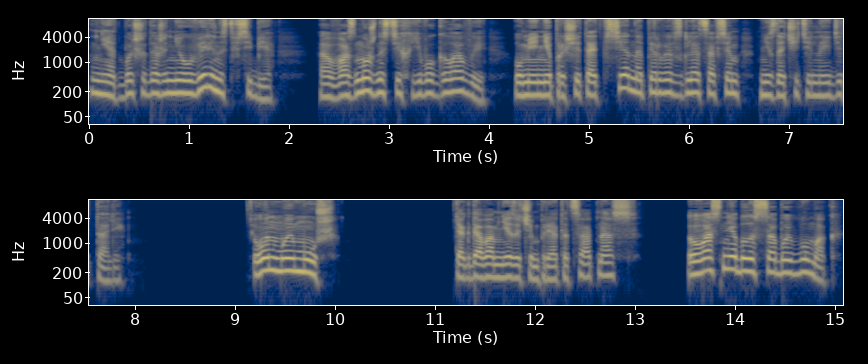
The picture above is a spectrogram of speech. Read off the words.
Нет, больше даже не уверенность в себе, а в возможностях его головы, умение просчитать все, на первый взгляд, совсем незначительные детали. «Он мой муж. Тогда вам незачем прятаться от нас. У вас не было с собой бумаг.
